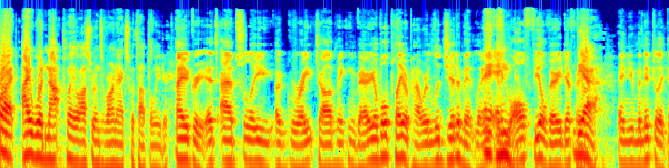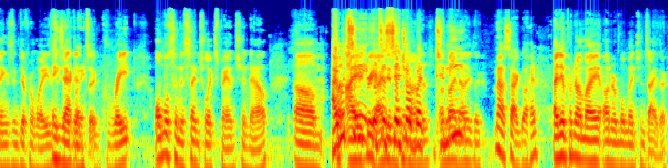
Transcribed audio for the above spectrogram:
But I would not play Lost Ruins of Arnax without the leader. I agree. It's absolutely a great job making variable player power legitimately. And- And, and- you all feel very different. Yeah. And you manipulate things in different ways. Exactly. It's a great, almost an essential expansion now. Um, I would say agree. it's I essential, on but to me, either. oh, sorry, go ahead. I didn't put it on my honorable mentions either.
